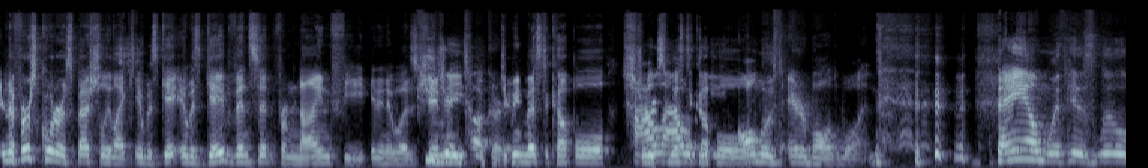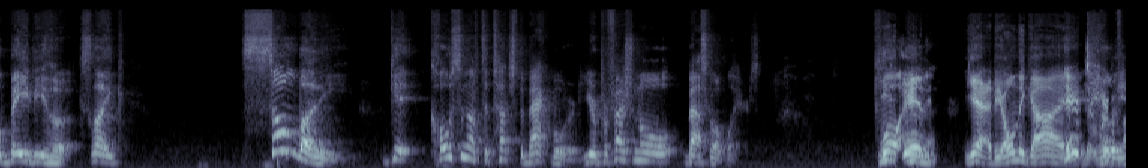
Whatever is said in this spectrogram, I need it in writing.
in the first quarter, especially, like it was it was Gabe Vincent from nine feet, and it was Jimmy Tucker. Jimmy missed a couple. Strus missed a couple. Almost airballed one. Bam with his little baby hooks. Like somebody get close enough to touch the backboard. You're professional basketball players. Get well, and there. yeah, the only guy They're that really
